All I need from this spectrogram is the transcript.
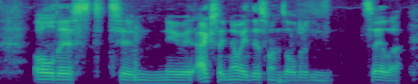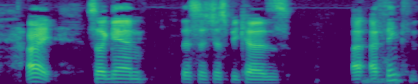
oldest to newest. Actually, no, wait, this one's older than Selah. All right. So again, this is just because I, I think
